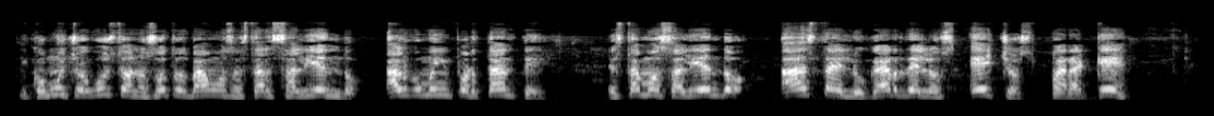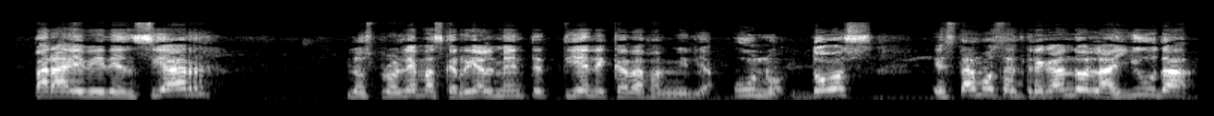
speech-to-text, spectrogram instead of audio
y con mucho gusto nosotros vamos a estar saliendo. Algo muy importante, estamos saliendo hasta el lugar de los hechos. ¿Para qué? Para evidenciar los problemas que realmente tiene cada familia. Uno, dos, estamos entregando la ayuda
